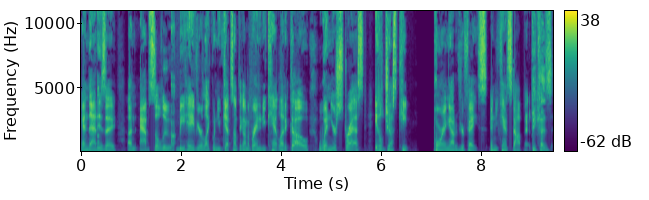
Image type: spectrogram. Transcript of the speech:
And that is a, an absolute uh. behavior. Like when you get something on the brain and you can't let it go, when you're stressed, it'll just keep pouring out of your face and you can't stop it. because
